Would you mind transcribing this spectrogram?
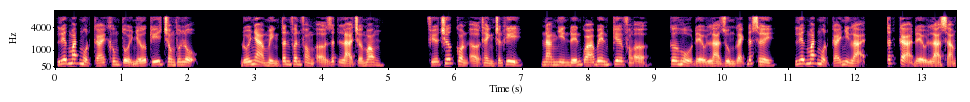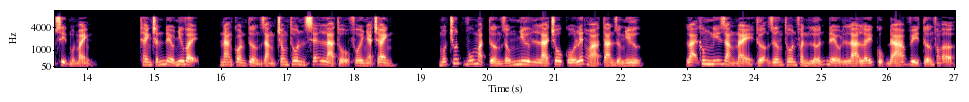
liếc mắt một cái không tồi nhớ kỹ trong thôn lộ. Đối nhà mình tân phân phòng ở rất là chờ mong. Phía trước còn ở thành trấn khi, nàng nhìn đến quá bên kia phòng ở, cơ hồ đều là dùng gạch đất xây, liếc mắt một cái nhìn lại, tất cả đều là xám xịt một mảnh. Thành trấn đều như vậy, nàng còn tưởng rằng trong thôn sẽ là thổ phôi nhà tranh. Một chút vũ mặt tường giống như là chô cố lết hòa tan dường như. Lại không nghĩ rằng này thượng dương thôn phần lớn đều là lấy cục đá vì tường phòng ở.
